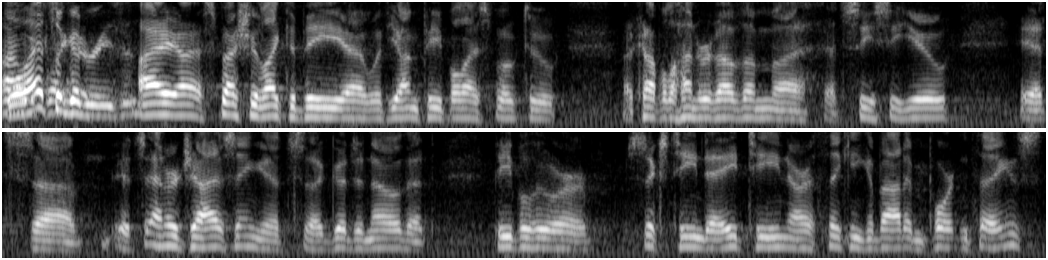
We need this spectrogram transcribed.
Well, that's a good reason. I uh, especially like to be uh, with young people. I spoke to a couple of hundred of them uh, at CCU. It's uh, it's energizing. It's uh, good to know that people who are 16 to 18 are thinking about important things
